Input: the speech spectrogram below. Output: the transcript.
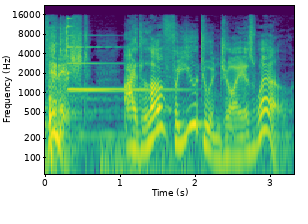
Finished. I'd love for you to enjoy as well.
